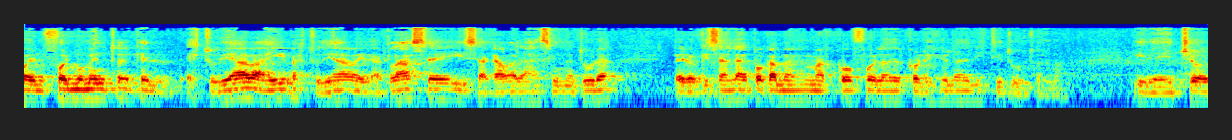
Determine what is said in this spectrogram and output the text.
fue, fue el momento en que estudiaba, iba, estudiaba, iba a clase y sacaba las asignaturas, pero quizás la época más me marcó fue la del colegio y la del instituto. ¿no? Y de hecho,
